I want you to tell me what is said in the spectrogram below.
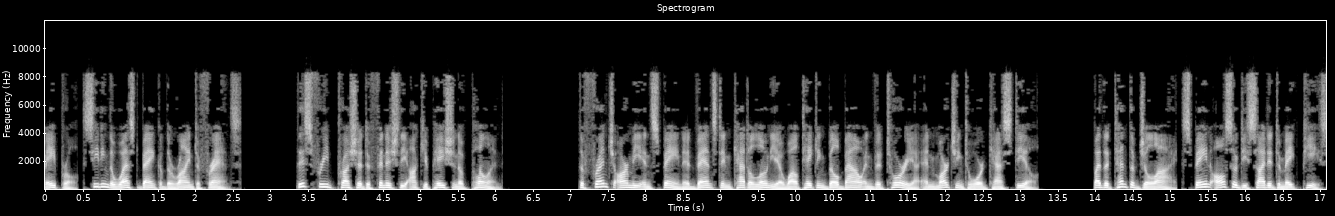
April, ceding the west bank of the Rhine to France. This freed Prussia to finish the occupation of Poland. The French army in Spain advanced in Catalonia while taking Bilbao and Vitoria and marching toward Castile. By 10 July, Spain also decided to make peace,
